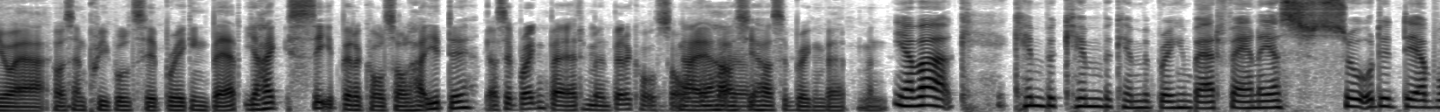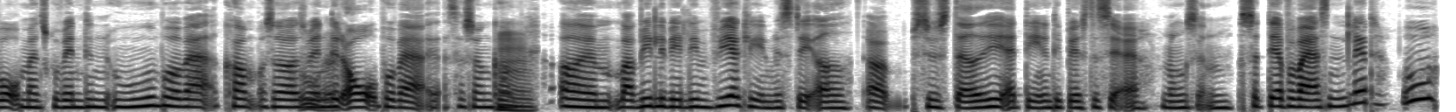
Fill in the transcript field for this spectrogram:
jo er også en prequel til Breaking Bad. Jeg har ikke set Better Call Saul. Har I det? Jeg har set Breaking Bad, men Better Call Saul... Nej, jeg har også, jeg har også set Breaking Bad, men Jeg var k- kæmpe, kæmpe, kæmpe Breaking Bad-fan, og jeg så det der, hvor man skulle vente en uge på hver kom, og så også Uh, vente et år på hver sæson kom. Mm. Og øhm, var virkelig, virkelig, virkelig investeret, og synes stadig, at det er en af de bedste serier nogensinde. Så derfor var jeg sådan lidt, uh,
